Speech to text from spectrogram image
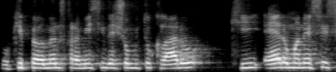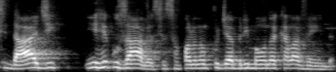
o que pelo menos para mim sim deixou muito claro que era uma necessidade irrecusável, o São Paulo não podia abrir mão daquela venda.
